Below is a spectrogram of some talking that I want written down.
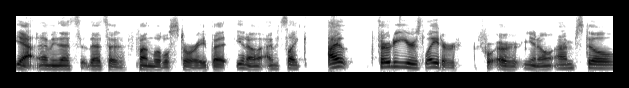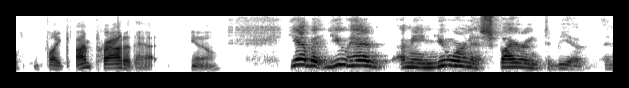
yeah. I mean, that's that's a fun little story. But you know, I was like, I thirty years later, for or, you know, I'm still like I'm proud of that. You know, Yeah, but you had, I mean, you weren't aspiring to be a, an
